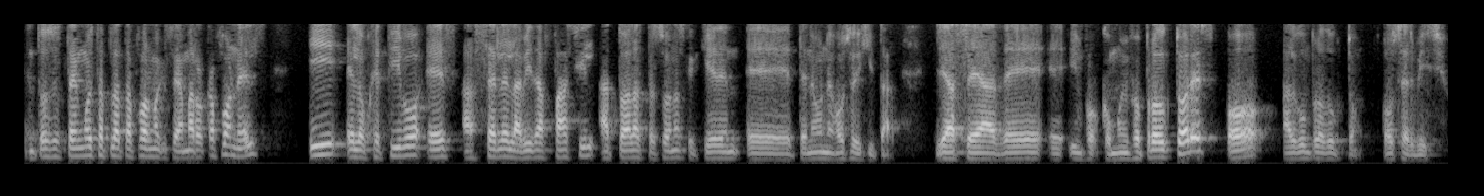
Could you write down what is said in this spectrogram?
Entonces tengo esta plataforma que se llama Rocafones y el objetivo es hacerle la vida fácil a todas las personas que quieren eh, tener un negocio digital, ya sea de eh, info, como infoproductores o algún producto o servicio.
